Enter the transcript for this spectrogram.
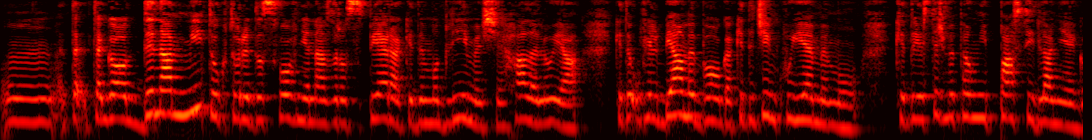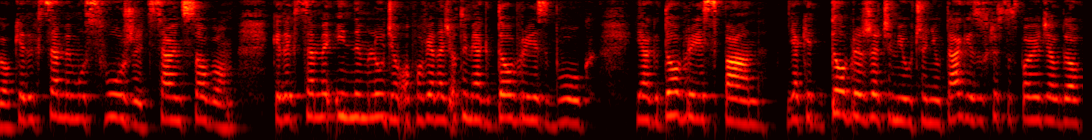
mm, te, tego dynamitu, który dosłownie nas rozpiera, kiedy modlimy się, halleluja, kiedy uwielbiamy Boga, kiedy dziękujemy Mu, kiedy jesteśmy pełni pasji dla Niego, kiedy chcemy Mu służyć całym sobą, kiedy chcemy innym ludziom opowiadać o tym, jak dobry jest Bóg, jak dobry jest Pan, jakie dobre rzeczy mi uczynił, tak? Jezus Chrystus powiedział do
